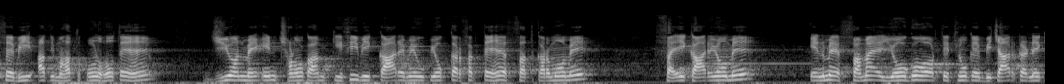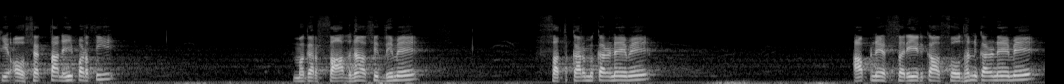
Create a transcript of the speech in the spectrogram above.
से भी अति महत्वपूर्ण होते हैं। जीवन में इन क्षणों का हम किसी भी कार्य में उपयोग कर सकते हैं, सत्कर्मों में, सही कार्यों में। इनमें समय, योगों और तिथियों के विचार करने की आवश्यकता नहीं पड़ती। मगर साधना सिद्धि में, सत्कर्म करने में, अपने शरीर का शोधन करने में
